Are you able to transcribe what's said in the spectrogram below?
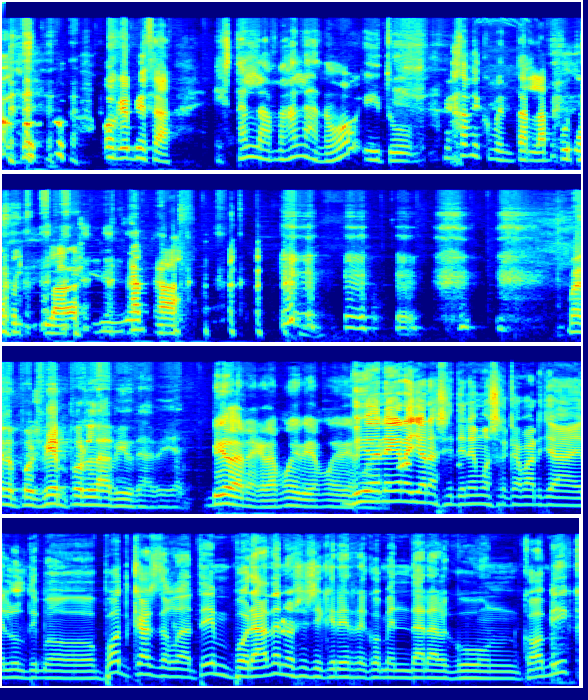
o que empieza, está en la mala, ¿no? Y tú, deja de comentar la puta película, niñata. Bueno, pues bien por la viuda, bien. Viuda Negra, muy bien, muy bien. Viuda muy bien. Negra y ahora sí tenemos que acabar ya el último podcast de la temporada. No sé si queréis recomendar algún cómic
